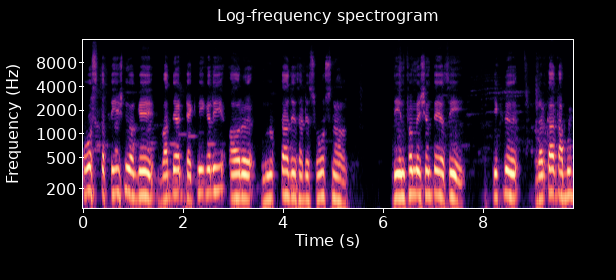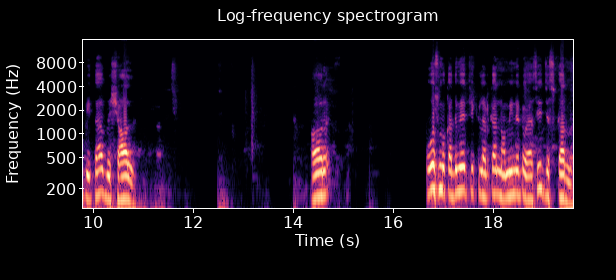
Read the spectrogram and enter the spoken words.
ਉਸ ਤਫਤੀਸ਼ ਨੂੰ ਅੱਗੇ ਵਧਦਿਆਂ ਟੈਕਨੀਕਲੀ ਔਰ ਮਨੁੱਖਤਾ ਦੇ ਸਾਡੇ ਸੋਰਸ ਨਾਲ ਦੀ ਇਨਫੋਰਮੇਸ਼ਨ ਤੇ ਅਸੀਂ ਇੱਕ ਲੜਕਾ ਕਾਬੂ ਕੀਤਾ, ਵਿਸ਼ਾਲ। ਔਰ ਉਸ ਮੁਕੱਦਮੇ 'ਚ ਇੱਕ ਲੜਕਾ ਨੋਮੀਨੇਟ ਹੋਇਆ ਸੀ ਜਸਕਰਨ।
